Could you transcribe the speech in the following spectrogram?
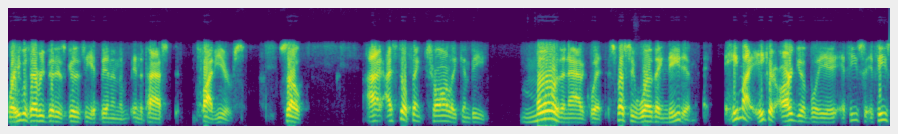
where he was every bit as good as he had been in the in the past five years. So, I, I still think Charlie can be more than adequate, especially where they need him. He might. He could arguably, if he's if he's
